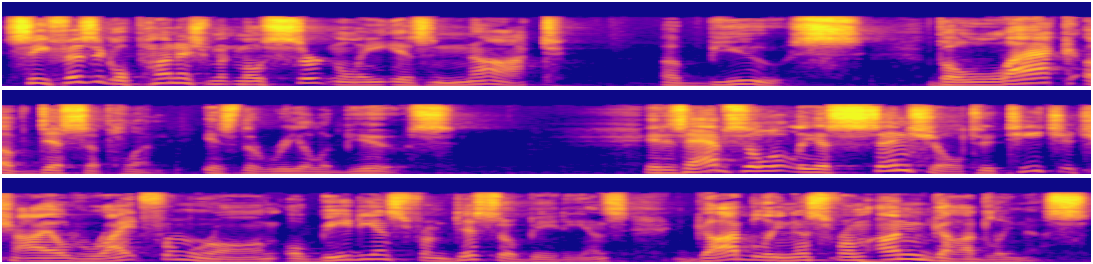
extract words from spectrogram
See, physical punishment most certainly is not abuse. The lack of discipline is the real abuse. It is absolutely essential to teach a child right from wrong, obedience from disobedience, godliness from ungodliness.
